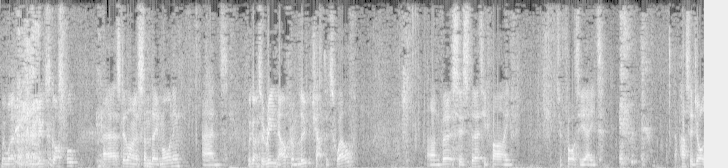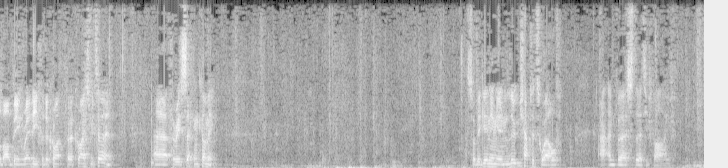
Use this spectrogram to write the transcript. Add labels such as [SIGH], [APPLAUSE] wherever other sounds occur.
We're working through Luke's Gospel, uh, still on a Sunday morning, and we're going to read now from Luke chapter 12 and verses 35 to 48. A passage all about being ready for, the, for Christ's return, uh, for his second coming. So, beginning in Luke chapter 12 uh, and verse 35.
